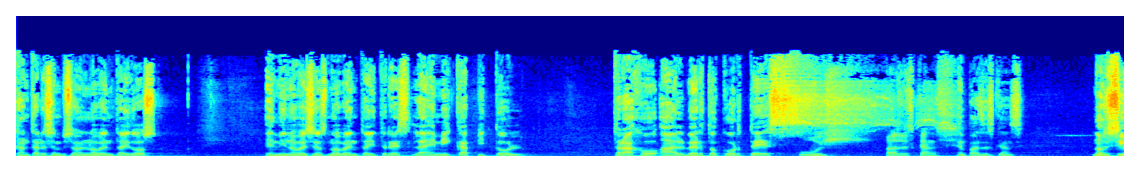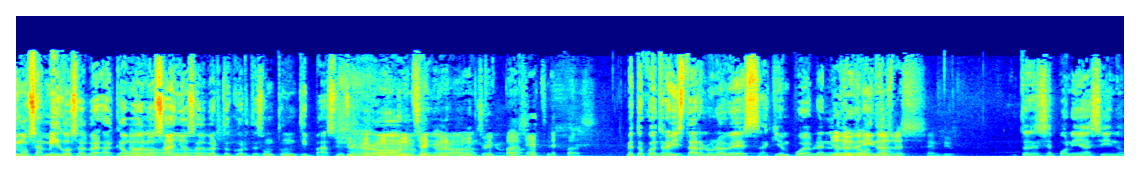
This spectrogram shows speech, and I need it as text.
Cantares empezó en el 92. En 1993, la EMI Capitol trajo a Alberto Cortés. Uy, paz descanse. En paz descanse. Nos hicimos amigos al, cabo de los años, Alberto Cortés. Un, un tipazo, un señorón, un señorón. un señorón. Me tocó entrevistarlo una vez aquí en Puebla, en el Yo lo vi como Camerino. tres veces en vivo. Entonces se ponía así, ¿no?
